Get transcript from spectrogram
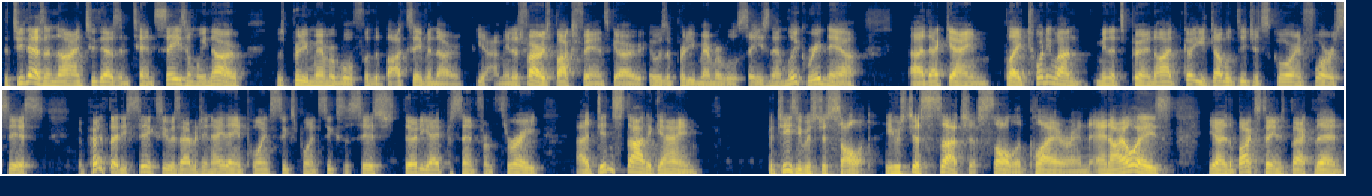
the 2009-2010 season, we know, was pretty memorable for the Bucks. Even though, yeah, I mean, as far as Bucks fans go, it was a pretty memorable season. And Luke Ridnour, uh, that game played 21 minutes per night, got you double-digit score and four assists. Per 36, he was averaging 18 points, 6.6 assists, 38% from three. Uh, didn't start a game, but geez, he was just solid. He was just such a solid player. And and I always, you know, the Bucks teams back then,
